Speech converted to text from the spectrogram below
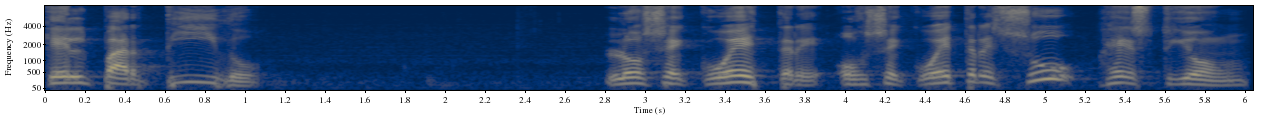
que el partido lo secuestre o secuestre su gestión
